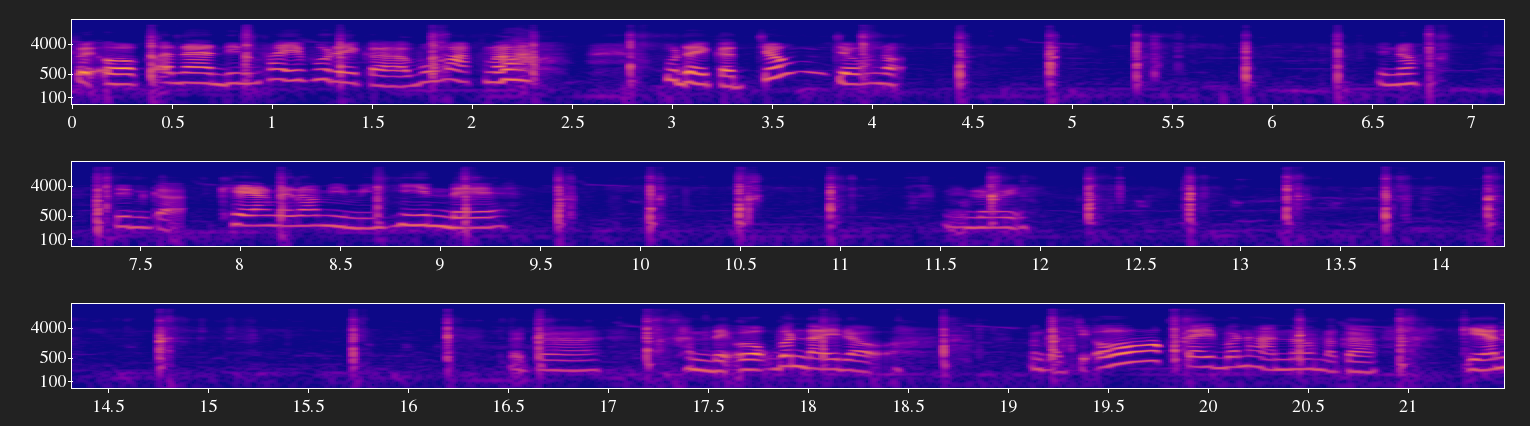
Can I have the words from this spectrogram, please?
ไปออกอันนั้นดินไผ่ผู้ใดก็บ่มักเนาะผู้ใดก็จมจมเนาะนี่เนาะดินก็แข็งเลยเนาะมีมีหินเด้นี่เลย แล้วก็คันได้ออกบันไดแล้วมันก็จะออกใจบนหันเนาะแล้วก็แกน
